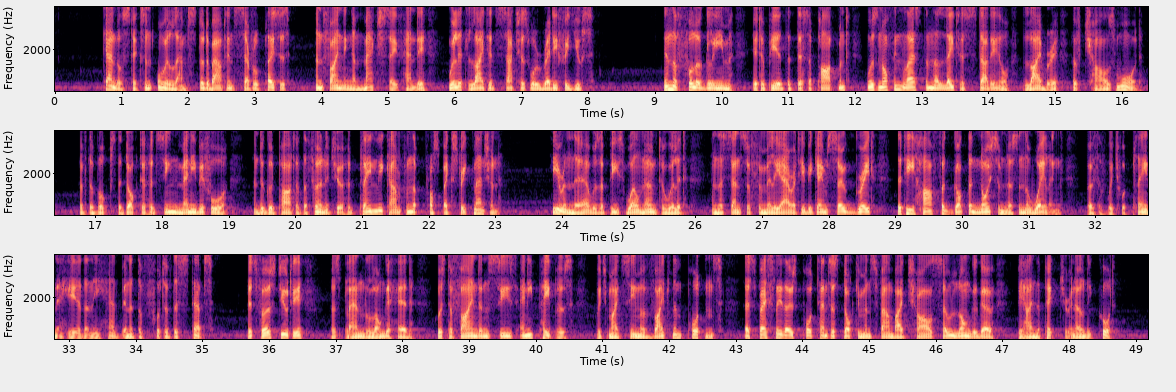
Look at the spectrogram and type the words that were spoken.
Candlesticks and oil lamps stood about in several places, and finding a match safe handy, Willett lighted such as were ready for use. In the fuller gleam, it appeared that this apartment was nothing less than the latest study or library of Charles Ward. Of the books, the doctor had seen many before, and a good part of the furniture had plainly come from the Prospect Street mansion. Here and there was a piece well known to Willett, and the sense of familiarity became so great that he half forgot the noisomeness and the wailing, both of which were plainer here than they had been at the foot of the steps. His first duty, as planned long ahead, was to find and seize any papers which might seem of vital importance, especially those portentous documents found by Charles so long ago behind the picture in Olney Court.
